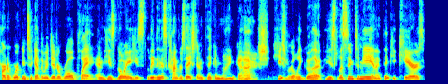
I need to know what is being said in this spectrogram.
part of working together we did a role play and he's going he's leading this conversation. I'm thinking my gosh he's really good. He's listening to me and i think he cares.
